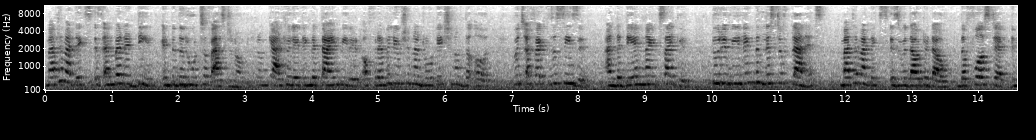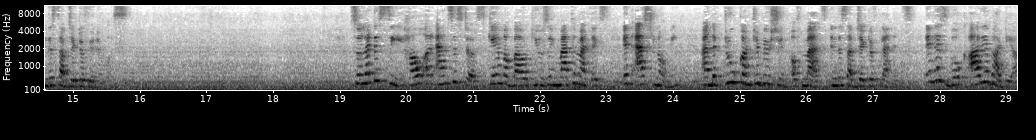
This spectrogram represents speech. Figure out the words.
Mathematics is embedded deep into the roots of astronomy, calculating the time period of revolution and rotation of the Earth, which affects the season and the day and night cycle, to revealing the list of planets. Mathematics is without a doubt the first step in the subject of universe. So let us see how our ancestors came about using mathematics in astronomy and the true contribution of maths in the subject of planets. In his book Aryabhatiya,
